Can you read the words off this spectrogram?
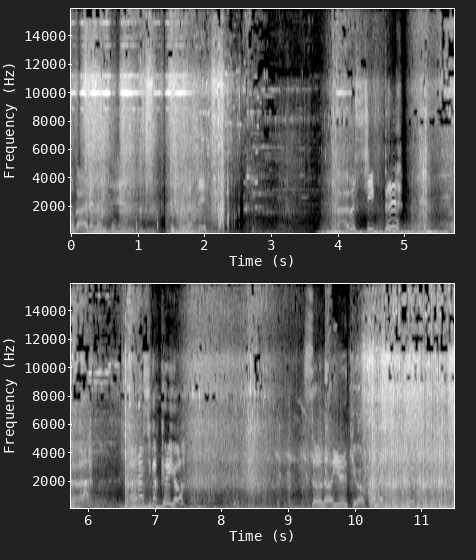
のがあるなんて。珍しい舞う疾風さあ嵐が来るよ。その勇気は褒めてます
